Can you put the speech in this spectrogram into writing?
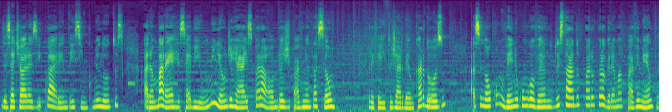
17 horas e 45 minutos, Arambaré recebe 1 milhão de reais para obras de pavimentação. Prefeito Jardel Cardoso assinou convênio com o governo do estado para o programa Pavimenta.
